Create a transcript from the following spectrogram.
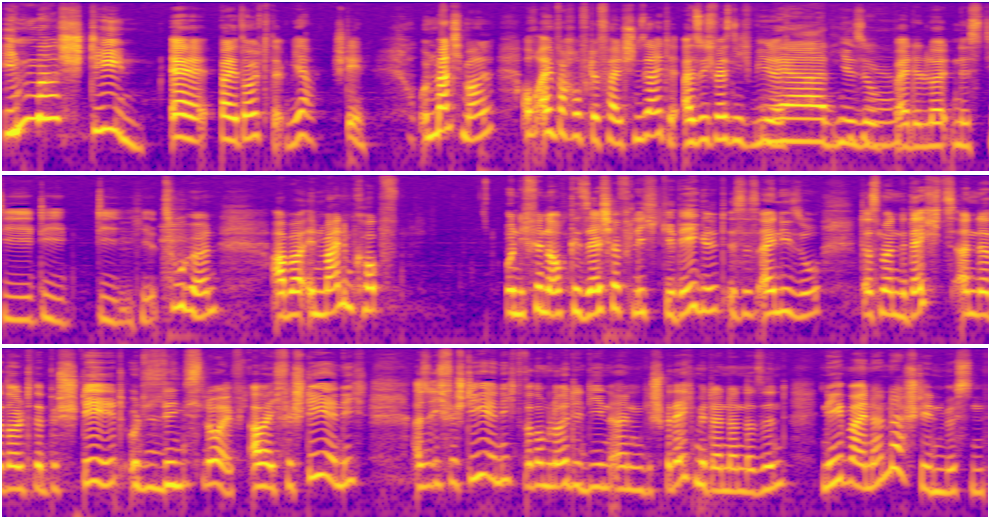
immer stehen. Äh, bei Rolltreppen, ja, stehen. Und manchmal auch einfach auf der falschen Seite. Also ich weiß nicht, wie ja, hier so ja. bei den Leuten ist, die, die, die hier zuhören. Aber in meinem Kopf und ich finde auch gesellschaftlich geregelt ist es eigentlich so, dass man rechts an der Rolltreppe steht und links läuft. Aber ich verstehe nicht, also ich verstehe nicht, warum Leute, die in einem Gespräch miteinander sind, nebeneinander stehen müssen.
